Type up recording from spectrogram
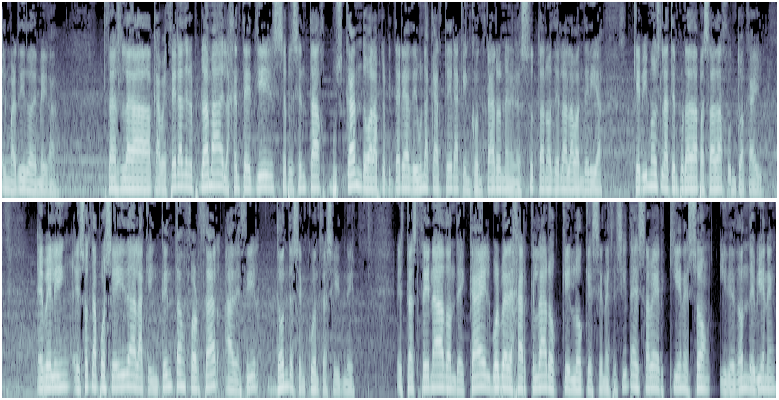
el marido de Megan. Tras la cabecera del programa, el agente Giles se presenta buscando a la propietaria de una cartera que encontraron en el sótano de la lavandería que vimos la temporada pasada junto a Kyle. Evelyn es otra poseída a la que intentan forzar a decir dónde se encuentra Sidney. Esta escena donde Kyle vuelve a dejar claro que lo que se necesita es saber quiénes son y de dónde vienen,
